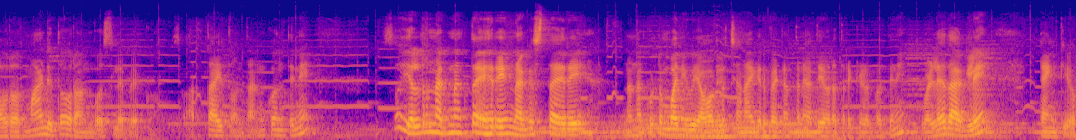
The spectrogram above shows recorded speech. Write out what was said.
ಅವ್ರವ್ರು ಮಾಡಿದ್ದು ಅವ್ರು ಅನುಭವಿಸ್ಲೇಬೇಕು. ಸೊ ಅರ್ಥ ಆಯಿತು ಅಂತ ಅನ್ಕೊತೀನಿ. ಸೊ ಎಲ್ಲರೂ ನಗ್ನಗ್ತಾ ಇರಿ, ನಗಿಸ್ತಾ ಇರಿ. ನನ್ನ ಕುಟುಂಬ, ನೀವು ಯಾವಾಗಲೂ ಚೆನ್ನಾಗಿರ್ಬೇಕಂತಲೇ ದೇವ್ರ ಹತ್ರ ಕೇಳ್ಕೊತೀನಿ. ಒಳ್ಳೆಯದಾಗಲಿ ಥ್ಯಾಂಕ್ ಯು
